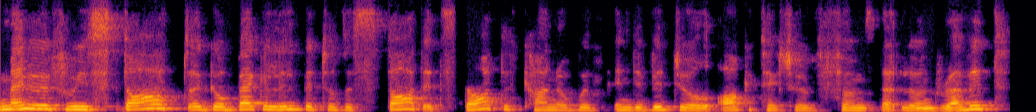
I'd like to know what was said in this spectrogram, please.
maybe if we start uh, go back a little bit to the start it started kind of with individual architectural firms that learned revit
